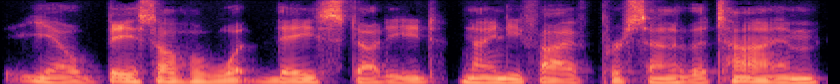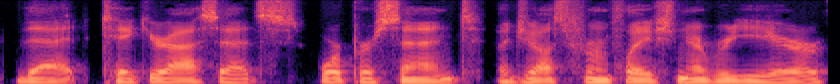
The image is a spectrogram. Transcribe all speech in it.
you know, based off of what they studied, 95% of the time that take your assets 4%, adjust for inflation every year,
